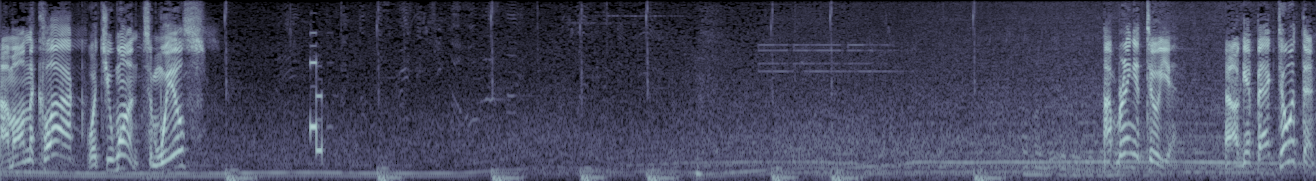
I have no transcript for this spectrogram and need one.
I'm on the clock. What you want? Some wheels? Aha bir ele geliyor. I'll bring it to you. I'll get back to it then.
